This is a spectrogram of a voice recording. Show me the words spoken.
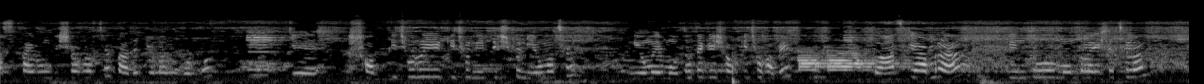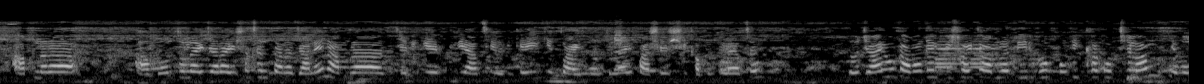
আস্থা এবং বিশ্বাস হচ্ছে তাদের জন্য আমি বলব যে সব কিছুরই কিছু নির্দিষ্ট নিয়ম আছে। নিয়মের মধ্য থেকেই সব কিছু হবে। তো আজকে আমরা কিন্তু মন্ত্রণালয়ে এসেছিলাম। আপনারা মন্ত্রণালয়ে যারা এসেছেন, তারা জানেন আমরা যেদিকে ফিরে আছি, ওদিকেই কিন্তু আইন মন্ত্রণালয় পাশের শিক্ষা মন্ত্রণালয় আছে। তো যাই হোক, আমাদের বিষয়টা আমরা দীর্ঘ প্রতীক্ষা করছিলাম এবং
